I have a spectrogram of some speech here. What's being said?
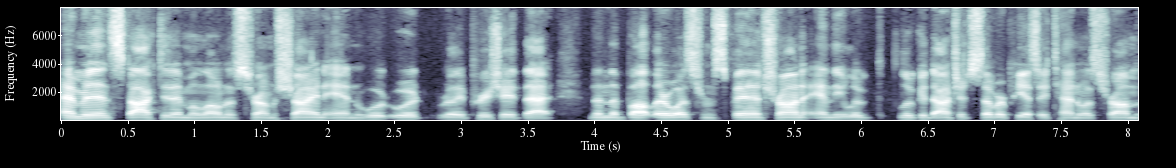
Eminence Stockton and Malone was from Shine and Woot Woot. Really appreciate that. Then the Butler was from Spinatron, and the Luke, Luka Doncic Silver PSA 10 was from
